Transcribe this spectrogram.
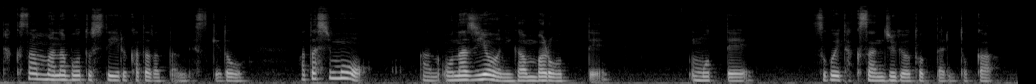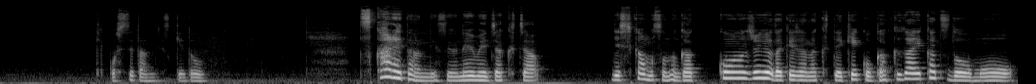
たくさん学ぼうとしている方だったんですけど私もあの同じように頑張ろうって思ってすごいたくさん授業を取ったりとか結構してたんですけど疲れたんですよねめちゃくちゃ。でしかもその学校の授業だけじゃなくて結構学外活動も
